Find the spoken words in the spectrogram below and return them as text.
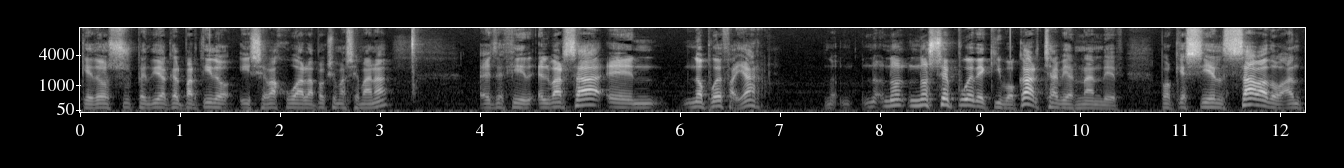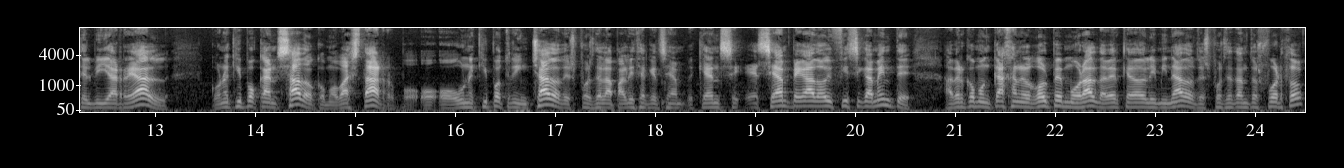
Quedó suspendido aquel partido y se va a jugar la próxima semana. Es decir, el Barça no puede fallar. No- no se puede equivocar Xavi Hernández. Porque si el sábado ante el Villarreal, con un equipo cansado como va a estar, o, un equipo trinchado después de la paliza que, se han, que se, han pegado hoy físicamente, a ver cómo encajan el golpe moral de haber quedado eliminados después de tanto esfuerzo,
